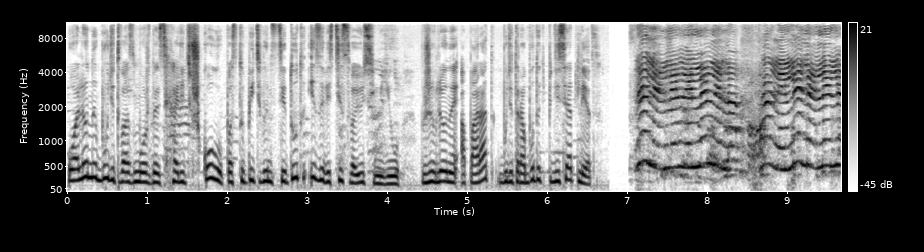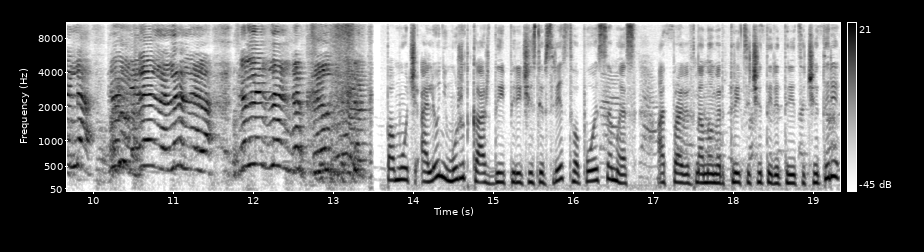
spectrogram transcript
У Алены будет возможность ходить в школу, поступить в институт и завести свою семью. Вживленный аппарат будет работать 50 лет. Помочь Алене может каждый, перечислив средства по СМС, отправив на номер 3434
